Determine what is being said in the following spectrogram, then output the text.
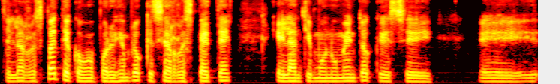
se les respete, como por ejemplo que se respete el antimonumento que se eh,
